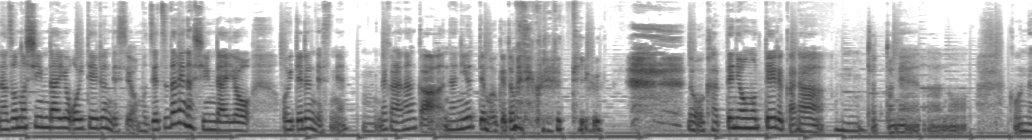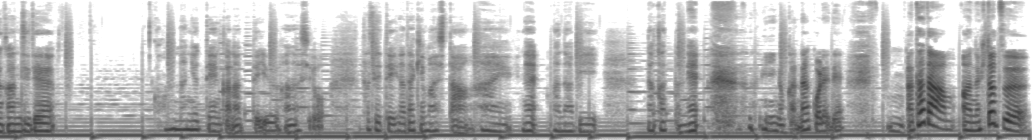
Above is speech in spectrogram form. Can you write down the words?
謎の信頼を置いているんですよ。もう絶大な信頼を置いてるんですね。うん、だからなんか、何言っても受け止めてくれるっていうのを勝手に思っているから、うん、ちょっとね、あの、こんな感じで、んなに言ってんかなっていう話をさせていただきました。はい。ね、学びなかったね。いいのかな、これで。うん、あただ、あの、一つ、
